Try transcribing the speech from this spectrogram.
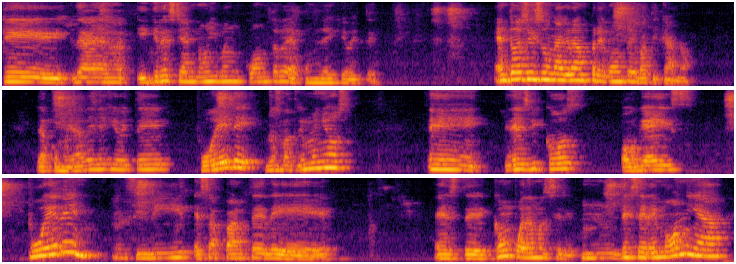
que la iglesia no iba en contra de la comunidad LGBT. Entonces hizo una gran pregunta de Vaticano. ¿La comunidad LGBT puede, los matrimonios eh, lésbicos o gays, pueden recibir esa parte de este, ¿cómo podemos decir? Mm, de ceremonia,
